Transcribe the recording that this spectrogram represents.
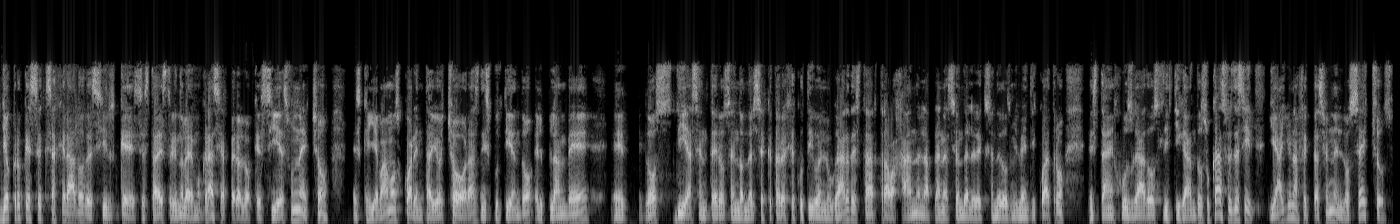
Yo creo que es exagerado decir que se está destruyendo la democracia, pero lo que sí es un hecho es que llevamos 48 horas discutiendo el plan B, eh, dos días enteros en donde el secretario ejecutivo, en lugar de estar trabajando en la planeación de la elección de 2024, está en juzgados litigando su caso. Es decir, ya hay una afectación en los hechos.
